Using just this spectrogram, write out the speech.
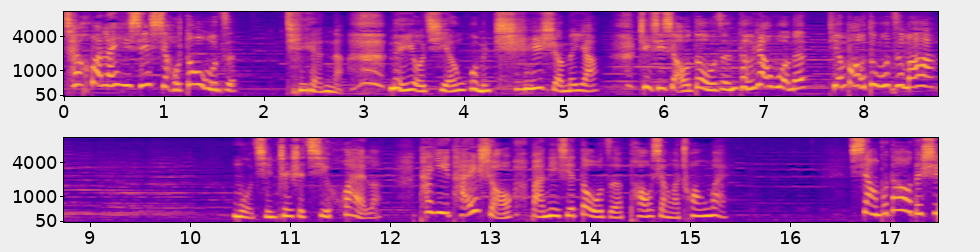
才换来一些小豆子！天哪，没有钱我们吃什么呀？这些小豆子能让我们填饱肚子吗？母亲真是气坏了，她一抬手把那些豆子抛向了窗外。想不到的是，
